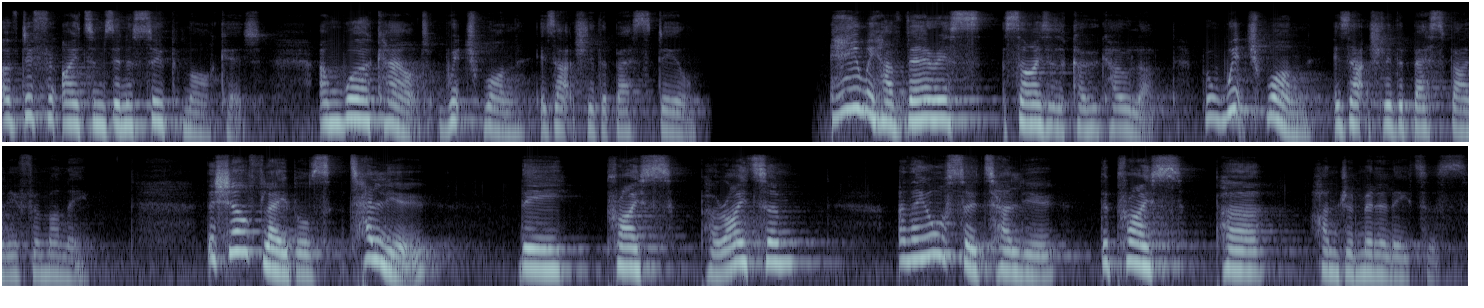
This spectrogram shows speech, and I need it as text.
of different items in a supermarket and work out which one is actually the best deal. Here we have various sizes of Coca-Cola, but which one is actually the best value for money? The shelf labels tell you the price per item and they also tell you the price per 100 millilitres.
